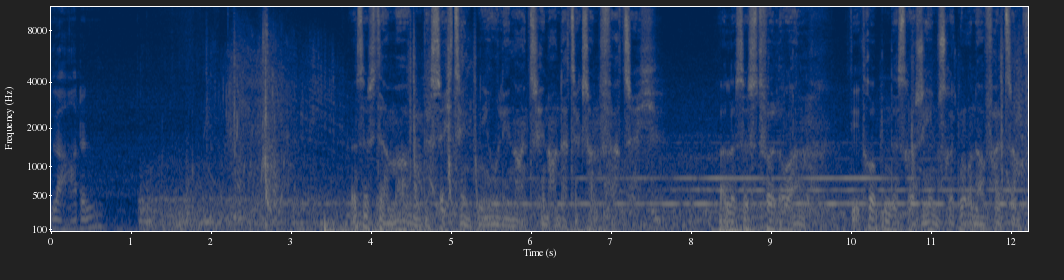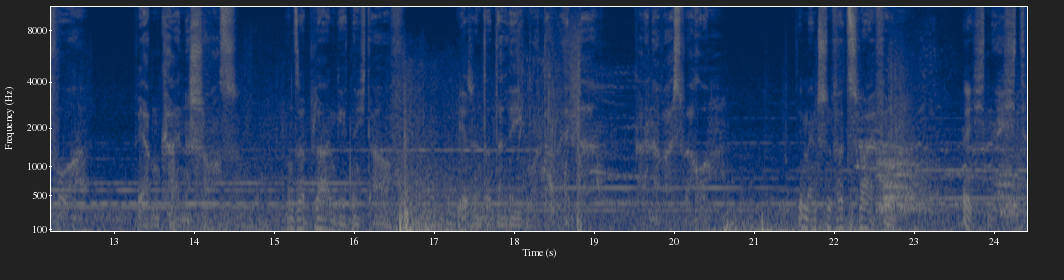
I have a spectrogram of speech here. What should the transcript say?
laden. Es ist der Morgen des 16. Juli 1946. Alles ist verloren. Die Truppen des Regimes rücken unaufhaltsam vor. Wir haben keine Chance. Unser Plan geht nicht auf. Wir sind unterlegen und am Ende. Warum. Die Menschen verzweifeln. Ich nicht.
